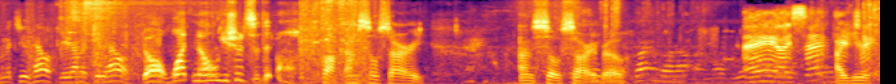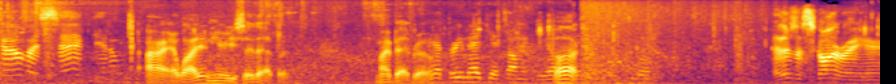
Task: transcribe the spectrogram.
I'm at two health, dude. I'm at two health. Oh, what? No, you should have said that. Oh, fuck. I'm so sorry. I'm so sorry, bro. Hey, I said I hear- Jacob, I said get him. Alright, well, I didn't hear you say that, but. My bad, I bro. got three med kits on me for y'all. Fuck. baby. Hey, there's a scar right here.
